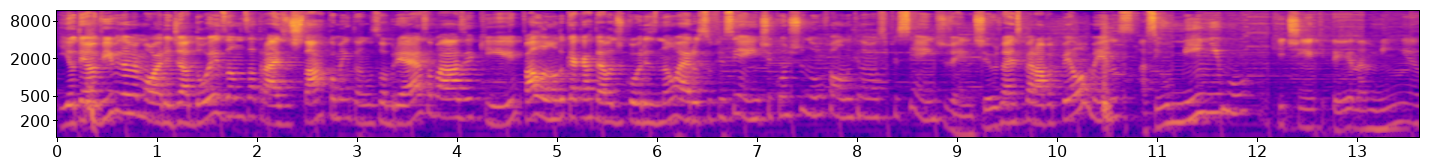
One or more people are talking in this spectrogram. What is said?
E eu tenho a vívida memória de há dois anos atrás estar comentando sobre essa base aqui, falando que a cartela de cores não era o suficiente e continuo falando que não é o suficiente, gente. Eu já esperava pelo menos, assim, o mínimo que tinha que ter, na minha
